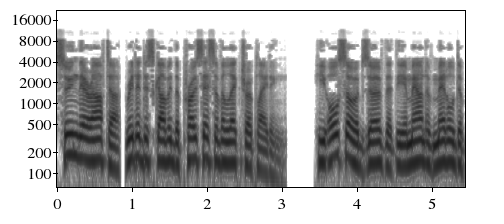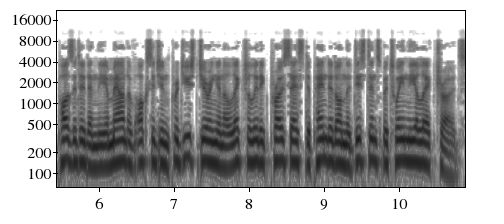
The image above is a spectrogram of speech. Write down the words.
Soon thereafter, Ritter discovered the process of electroplating. He also observed that the amount of metal deposited and the amount of oxygen produced during an electrolytic process depended on the distance between the electrodes.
